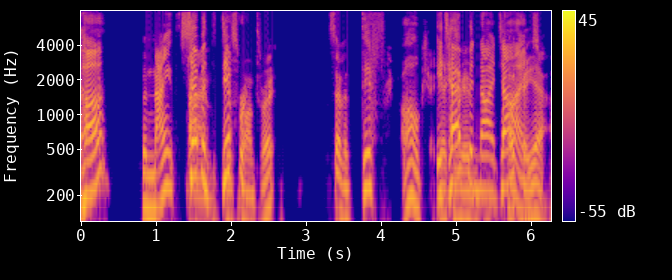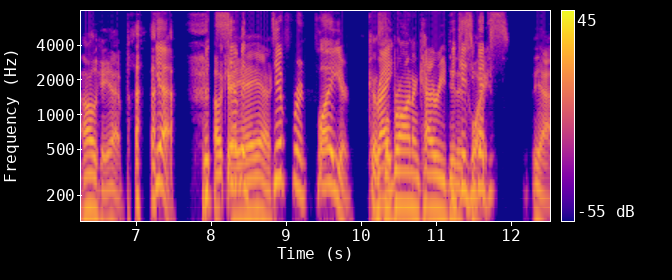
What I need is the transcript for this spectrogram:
huh? The ninth, Seventh different. month, right? Seventh different. Oh, okay. Yeah, It's we happened nine times. Okay, yeah. Okay, yeah. Yeah. But Okay, seventh yeah, yeah. different player. Because right? LeBron and Kyrie did Because it got to- twice. yeah.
